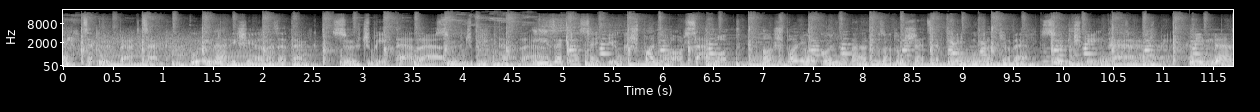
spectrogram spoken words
Sercegőpercek, kulináris élvezetek, Szőcs Péterrel. Szőcs Péterrel. Ízekre szedjük Spanyolországot. A spanyol konyha változatos receptjeit mutatja be Szőcs Péter. Minden,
